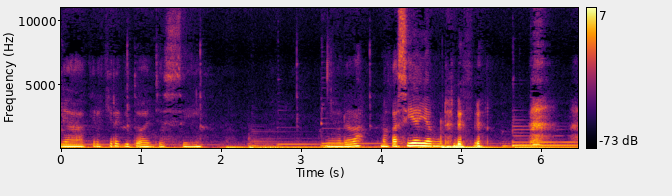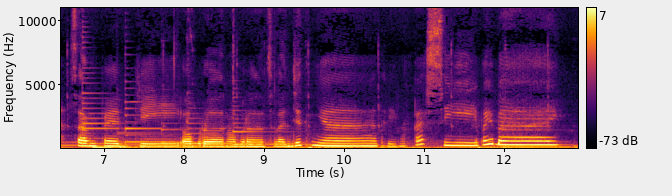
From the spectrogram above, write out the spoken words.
Ya kira-kira gitu aja sih. Ya udahlah makasih ya yang udah denger. Sampai di obrolan-obrolan selanjutnya. Terima kasih. Bye bye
